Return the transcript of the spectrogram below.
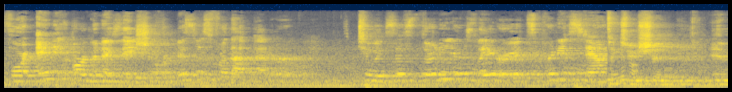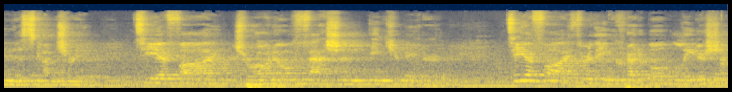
For any organization or business for that matter, to exist 30 years later, it's pretty astounding. institution in this country, TFI Toronto Fashion Incubator. TFI, through the incredible leadership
